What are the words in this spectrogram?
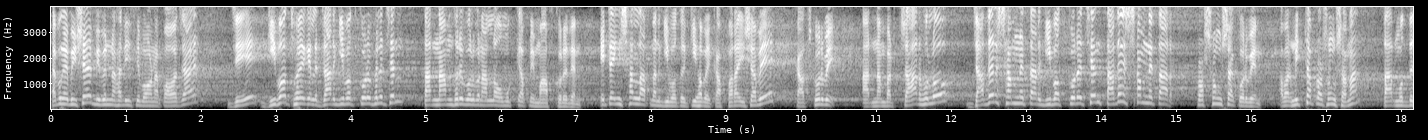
এবং এ বিষয়ে বিভিন্ন হাদিসে বর্ণনা পাওয়া যায় যে গিবত হয়ে গেলে যার গিবত করে ফেলেছেন, তার নাম ধরে বলবেন, আল্লাহ অমুককে আপনি মাফ করে দেন। এটা ইনশাল্লাহ আপনার গিবতের কি হবে? কাফারা হিসাবে কাজ করবে। আর নাম্বার চার হলো, যাদের সামনে তার গিবত করেছেন, তাদের সামনে তার প্রশংসা করবেন। আবার মিথ্যা প্রশংসা না তার মধ্যে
